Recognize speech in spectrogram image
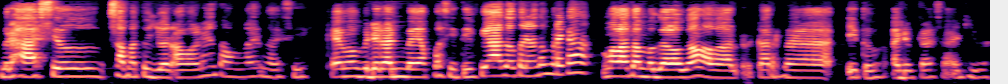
berhasil sama tujuan awalnya atau enggak enggak sih? Kayak emang beneran banyak positifnya atau ternyata mereka malah tambah galau-galau karena itu ada perasaan juga.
